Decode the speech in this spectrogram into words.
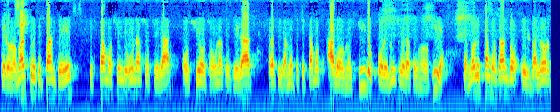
Pero lo más preocupante es que estamos siendo una sociedad ociosa, una sociedad prácticamente que estamos adormecidos por el uso de la tecnología. O sea, no le estamos dando el valor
